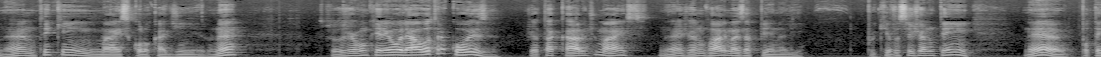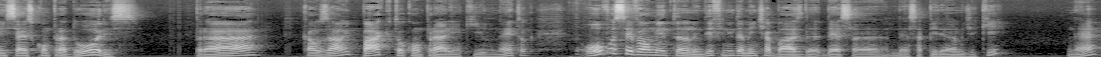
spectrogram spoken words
Né? Não tem quem mais colocar dinheiro, né? As pessoas já vão querer olhar outra coisa. Já está caro demais, né? Já não vale mais a pena ali. Porque você já não tem né, potenciais compradores para causar um impacto ao comprarem aquilo, né? Então, ou você vai aumentando indefinidamente a base da, dessa, dessa pirâmide aqui, né?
